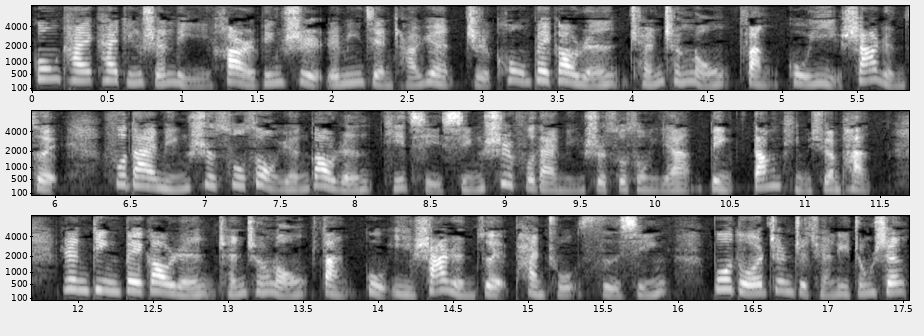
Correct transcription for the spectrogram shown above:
公开开庭审理哈尔滨市人民检察院指控被告人陈成龙犯故意杀人罪，附带民事诉讼原告人提起刑事附带民事诉讼一案，并当庭宣判，认定被告人陈成龙犯故意杀人罪，判处死刑，剥夺政治权利终身。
